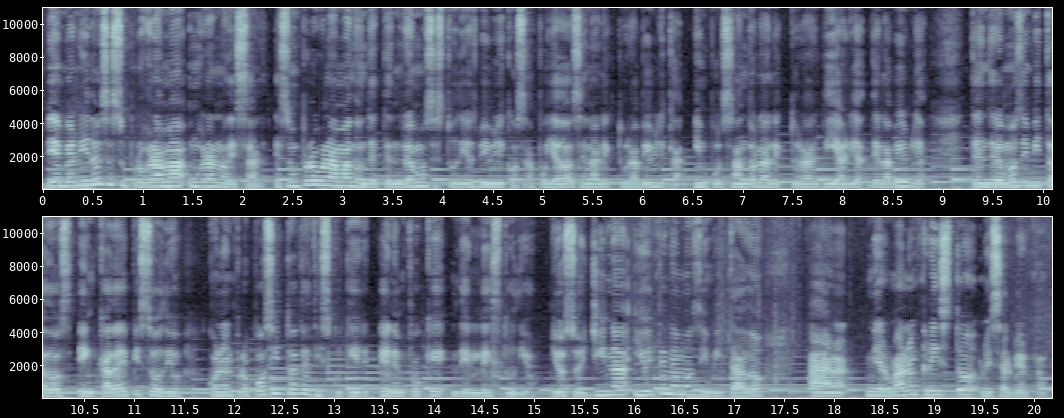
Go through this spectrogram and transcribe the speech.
Bienvenidos a su programa Un grano de sal. Es un programa donde tendremos estudios bíblicos apoyados en la lectura bíblica, impulsando la lectura diaria de la Biblia. Tendremos invitados en cada episodio con el propósito de discutir el enfoque del estudio. Yo soy Gina y hoy tenemos invitado a mi hermano en Cristo, Luis Alberto.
